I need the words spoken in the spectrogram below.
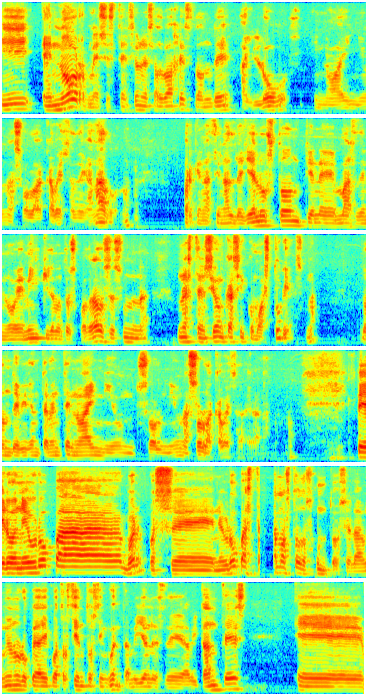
y enormes extensiones salvajes donde hay lobos y no hay ni una sola cabeza de ganado. ¿no? Parque Nacional de Yellowstone tiene más de 9.000 kilómetros cuadrados, es una, extensión casi como Asturias, ¿no? donde evidentemente no hay ni un sol ni una sola cabeza de ganado. ¿no? Pero en Europa, bueno, pues eh, en Europa estamos todos juntos. En la Unión Europea hay 450 millones de habitantes. Eh,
